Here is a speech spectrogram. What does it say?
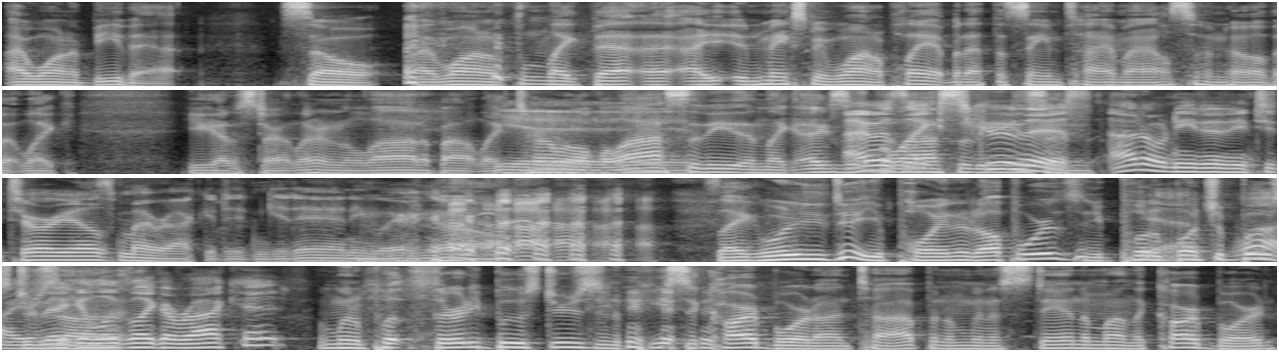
I want to be that. So I want to like that. I, I it makes me want to play it, but at the same time, I also know that like you got to start learning a lot about like terminal velocity and like exit I was like, screw this. and- I don't need any tutorials. My rocket didn't get anywhere. Mm, it's like, what do you do? You point it upwards and you put a bunch of Why, boosters You make on it look it. like a rocket? I'm going to put 30 boosters and a piece of cardboard on top, and I'm going to stand them on the cardboard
